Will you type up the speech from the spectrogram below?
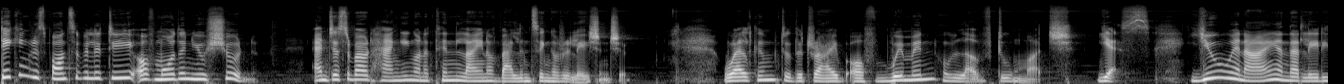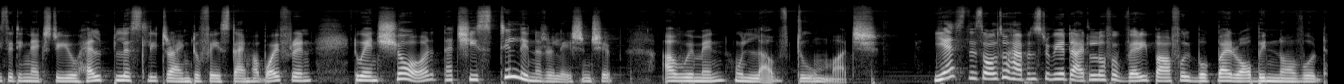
taking responsibility of more than you should, and just about hanging on a thin line of balancing a relationship. Welcome to the tribe of women who love too much. Yes, you and I and that lady sitting next to you helplessly trying to FaceTime her boyfriend to ensure that she's still in a relationship are women who love too much. Yes, this also happens to be a title of a very powerful book by Robin Norwood.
